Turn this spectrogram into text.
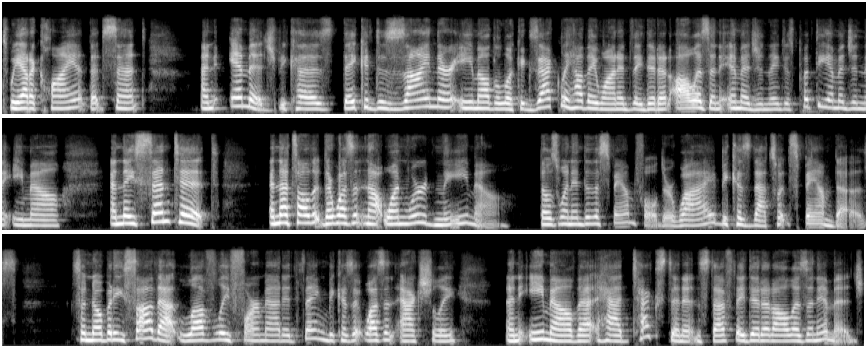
So we had a client that sent an image because they could design their email to look exactly how they wanted. They did it all as an image and they just put the image in the email and they sent it. And that's all that there wasn't not one word in the email. Those went into the spam folder. Why? Because that's what spam does. So nobody saw that lovely formatted thing because it wasn't actually an email that had text in it and stuff. They did it all as an image.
